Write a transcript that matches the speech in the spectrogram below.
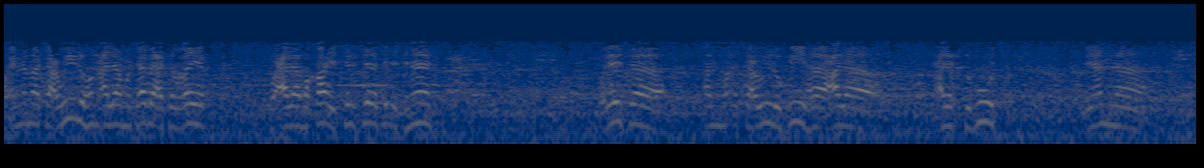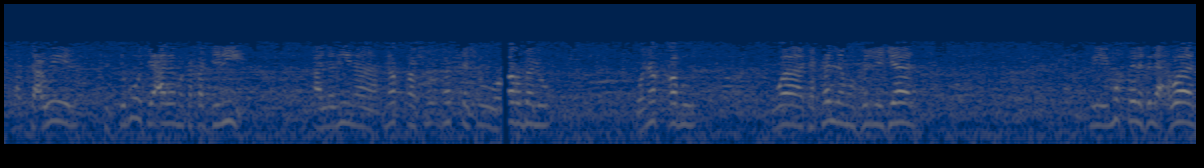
وإنما تعويلهم على متابعة الغير وعلى بقاء سلسلة الإسناد وليس التعويل فيها على على الثبوت لأن التعويل في الثبوت على المتقدمين الذين نقشوا فتشوا وغربلوا ونقبوا وتكلموا في الرجال في مختلف الأحوال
